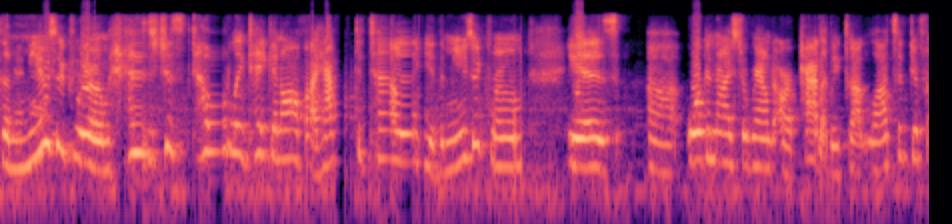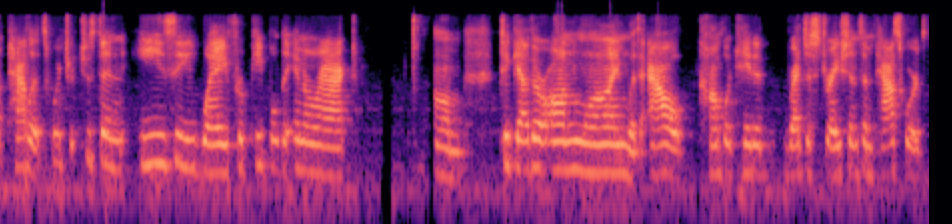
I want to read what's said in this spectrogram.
The music room has just totally taken off. I have to tell you, the music room is uh, organized around our Padlet. We've got lots of different Padlets, which are just an easy way for people to interact um, together online without complicated registrations and passwords.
